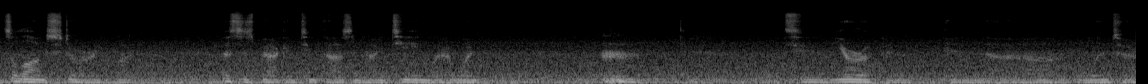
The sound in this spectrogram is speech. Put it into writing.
It's a long story, but this is back in 2019 when I went to Europe in, in uh, the winter.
